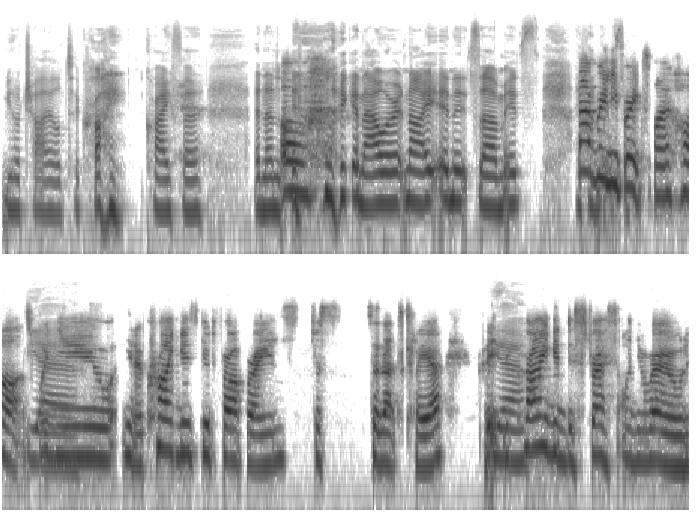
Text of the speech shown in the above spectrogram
your child to cry cry for and then oh. like an hour at night and it's um it's I that really breaks my heart yeah. when you you know crying is good for our brains just so that's clear but yeah. crying in distress on your own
